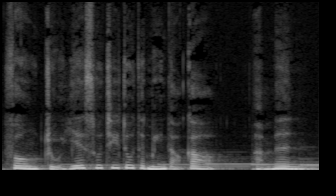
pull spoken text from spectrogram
奉主耶稣基督的名祷告，阿门。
